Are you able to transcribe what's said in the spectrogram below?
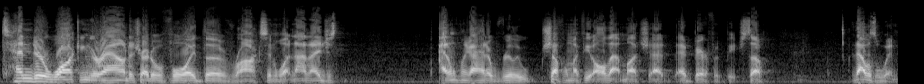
tender walking around to try to avoid the rocks and whatnot. And I just, I don't think I had to really shuffle my feet all that much at, at Barefoot Beach. So that was a win.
